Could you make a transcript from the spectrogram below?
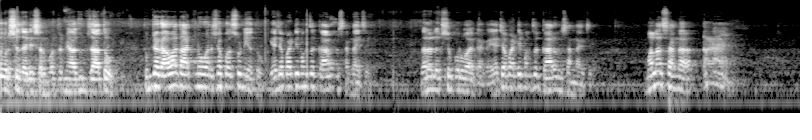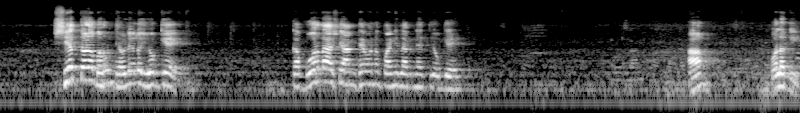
वर्ष झाली सरपंच मी अजून जातो. तुमच्या गावात आठ नऊ वर्षापासून येतो. याच्या पाठीमागचं कारण सांगायचंय. जरा लक्षपूर्वक आहे का? याच्या पाठीमागचं कारण सांगायचंय. मला सांगा शेततळ भरून ठेवलेलं योग्य आहे? का बोरला अशी अंगठ्यावानं पाणी लागण्यात योग्य आहे? हा? बोला की.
